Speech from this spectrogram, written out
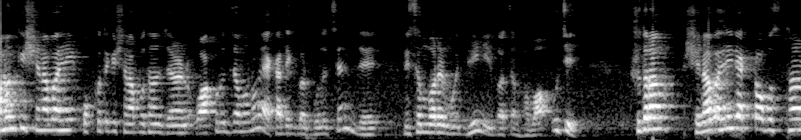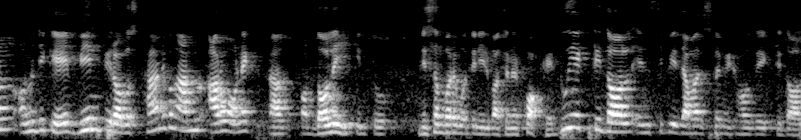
এমনকি সেনাবাহিনীর পক্ষ থেকে সেনাপ্রধান জেনারেল ওয়াকরুজ্জামানও একাধিকবার বলেছেন যে ডিসেম্বরের মধ্যেই নির্বাচন হওয়া উচিত। সুতরাং সেনাবাহিনীর একটা অবস্থান, অন্যদিকে বিএনপির অবস্থান এবং আরও অনেক দলেই কিন্তু ডিসেম্বরের মধ্যে নির্বাচনের পক্ষে। দুই একটি দল, এনসিপি, জামাত ইসলামী সহ দুই একটি দল।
